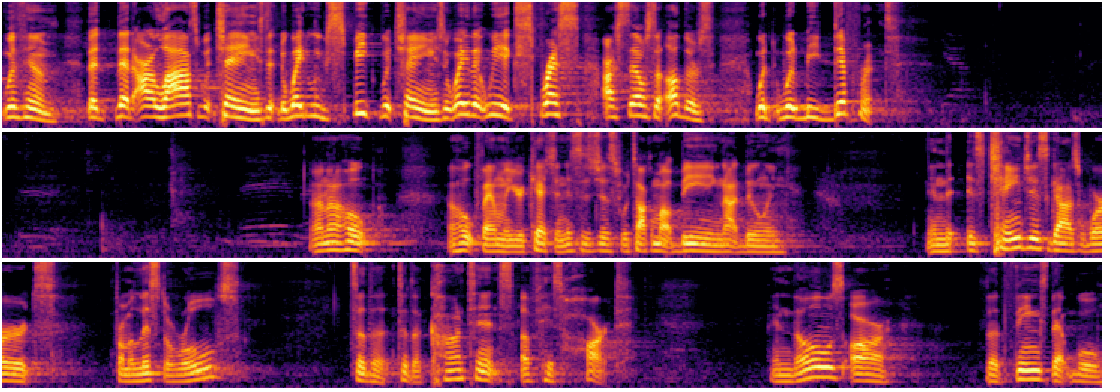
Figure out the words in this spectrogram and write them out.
with Him, that, that our lives would change, that the way that we speak would change, the way that we express ourselves to others would, would be different. And I hope, I hope, family, you're catching. This is just, we're talking about being, not doing. And it changes God's words from a list of rules to the, to the contents of His heart and those are the things that will,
